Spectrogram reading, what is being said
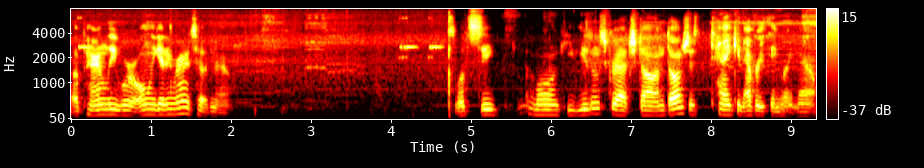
Apparently we're only getting Rattata now. So let's see. Come on, keep using Scratch, Don. Don's just tanking everything right now.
